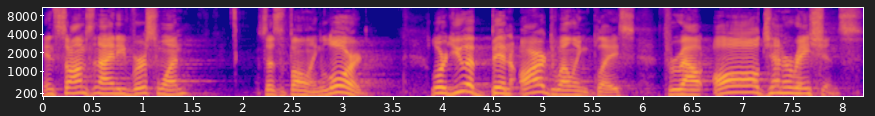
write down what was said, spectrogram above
in Psalms 90, verse 1. Says the following Lord, Lord, you have been our dwelling place throughout all generations.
